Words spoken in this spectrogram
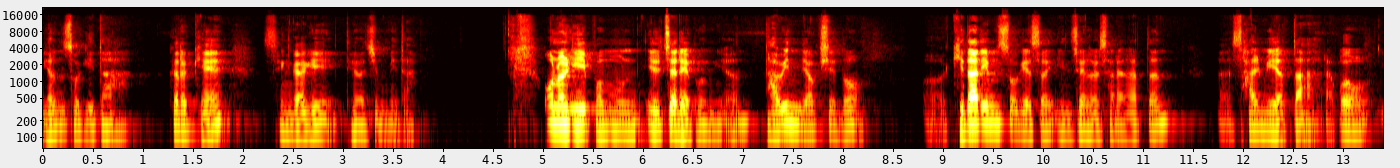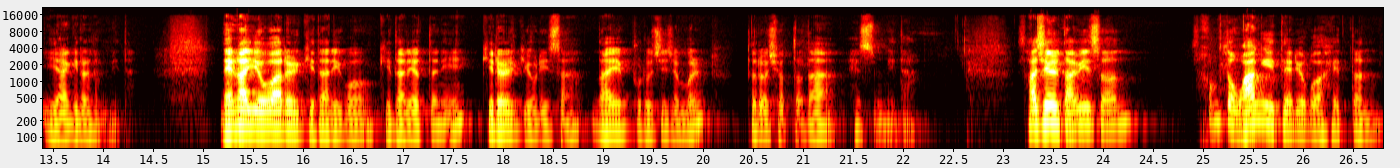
연속이다. 그렇게 생각이 되어집니다. 오늘 이 본문 1절에 보면 다윗 역시도 어, 기다림 속에서 인생을 살아갔던 어, 삶이었다라고 이야기를 합니다. 내가 여호와를 기다리고 기다렸더니 귀를 기울이사 나의 부르짖음을 들으셨도다 했습니다. 사실 다윗은 처음부터 왕이 되려고 했던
